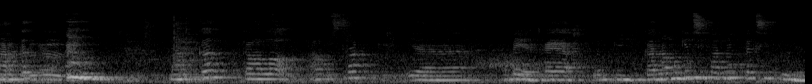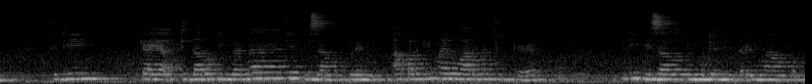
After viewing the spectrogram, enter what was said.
market Hmm. market kalau abstrak ya apa ya kayak lebih karena mungkin sifatnya fleksibel ya jadi kayak ditaruh di mana dia bisa ngeblend apalagi main warna juga jadi bisa lebih mudah diterima untuk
